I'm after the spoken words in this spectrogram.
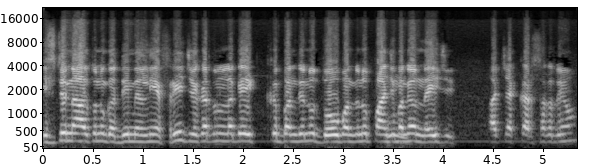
ਇਸ ਦੇ ਨਾਲ ਤੁਹਾਨੂੰ ਗੱਦੀ ਮਿਲਣੀ ਹੈ ਫ੍ਰੀ ਜੇਕਰ ਤੁਹਾਨੂੰ ਲੱਗੇ ਇੱਕ ਬੰਦੇ ਨੂੰ ਦੋ ਬੰਦੇ ਨੂੰ ਪੰਜ ਬੰਦੇ ਨੂੰ ਨਹੀਂ ਜੀ ਆ ਚੈੱਕ ਕਰ ਸਕਦੇ ਹੋ।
